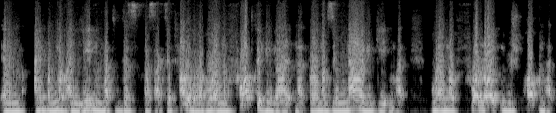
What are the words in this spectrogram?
ähm, einfach noch ein Leben hatte, das, das akzeptabel war, wo er noch Vorträge gehalten hat, wo er noch Seminare gegeben hat, wo er noch vor Leuten gesprochen hat.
